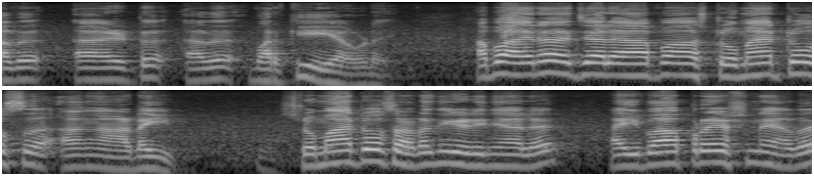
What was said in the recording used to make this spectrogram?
അത് ആയിട്ട് അത് വർക്ക് ചെയ്യുക അവിടെ. അപ്പോൾ അതിനെ വെച്ചാൽ അപ്പോൾ ആ സ്റ്റൊമാറ്റോസ് അങ്ങ് അടയും. സ്റ്റൊമാറ്റോസ് അടഞ്ഞു കഴിഞ്ഞാൽ ആ ഇവാപ്രേഷനെ അത്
